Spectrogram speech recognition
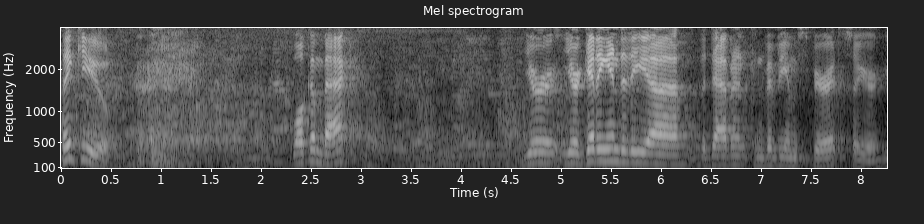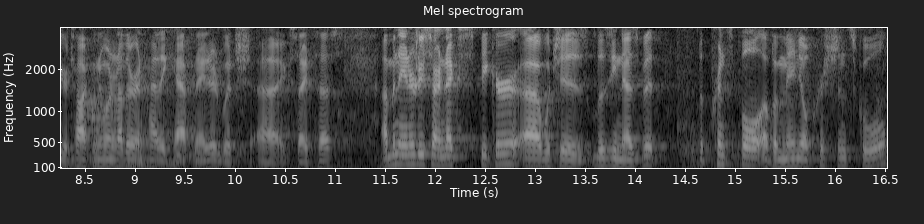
Thank you. Welcome back. You're, you're getting into the, uh, the Davenant convivium spirit, so you're, you're talking to one another and highly caffeinated, which uh, excites us. I'm going to introduce our next speaker, uh, which is Lizzie Nesbitt, the principal of Emmanuel Christian School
